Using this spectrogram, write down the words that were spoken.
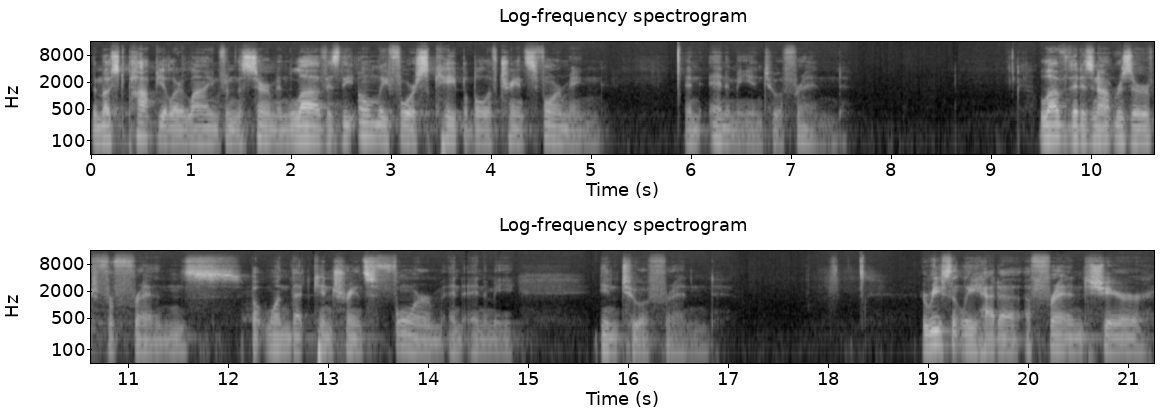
the most popular line from the sermon love is the only force capable of transforming an enemy into a friend. Love that is not reserved for friends but one that can transform an enemy into a friend. I recently had a, a friend share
